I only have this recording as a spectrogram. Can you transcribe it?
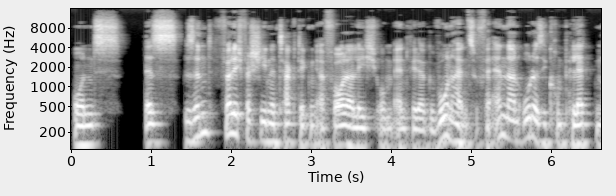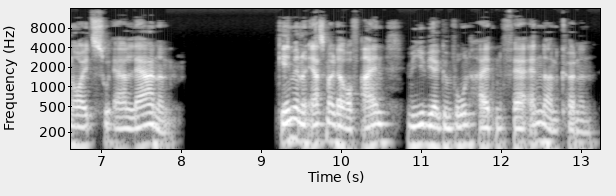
Und es sind völlig verschiedene Taktiken erforderlich, um entweder Gewohnheiten zu verändern oder sie komplett neu zu erlernen. Gehen wir nun erstmal darauf ein, wie wir Gewohnheiten verändern können.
